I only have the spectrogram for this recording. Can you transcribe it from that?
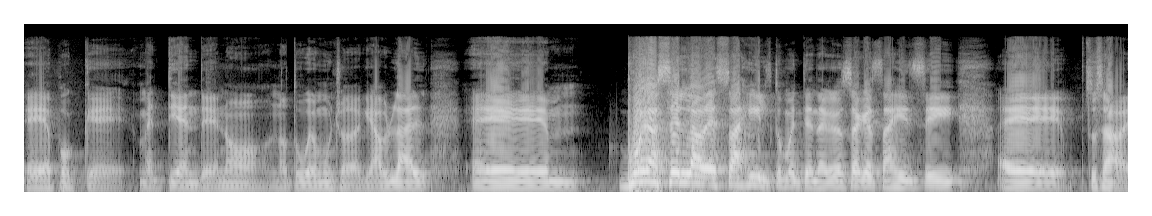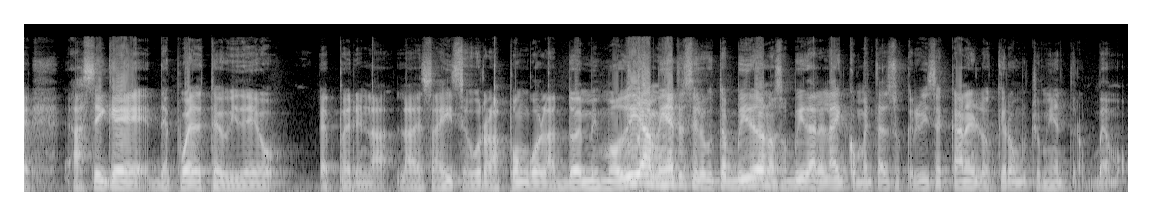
Eh, porque, me entiende, no, no tuve mucho de qué hablar. Eh, voy a hacer la de Sahil, tú me entiendes. yo sé que Sahil sí, eh, tú sabes. Así que después de este video, esperen la, la de Sahil. Seguro las pongo las dos el mismo día. Mi gente, si les gustó el video, no se olviden darle like, comentar, suscribirse al canal. Los quiero mucho, mi gente. Nos vemos.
